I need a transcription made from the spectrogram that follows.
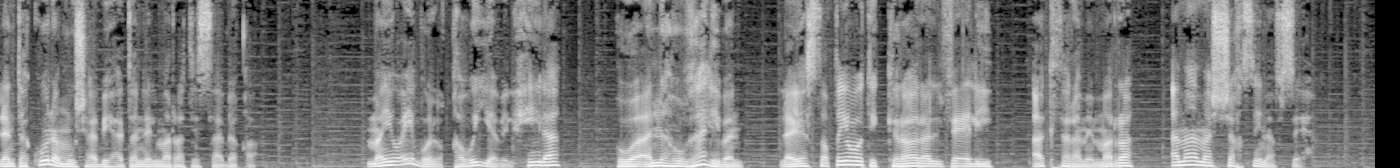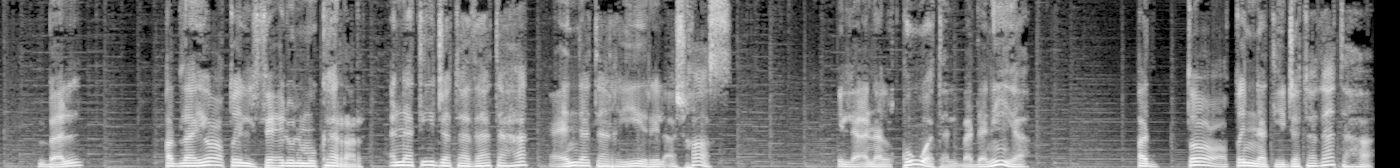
لن تكون مشابهة للمرة السابقة. ما يعيب القوي بالحيلة هو أنه غالبا لا يستطيع تكرار الفعل أكثر من مرة أمام الشخص نفسه. بل قد لا يعطي الفعل المكرر النتيجة ذاتها عند تغيير الأشخاص. إلا أن القوة البدنية قد تعطي النتيجة ذاتها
